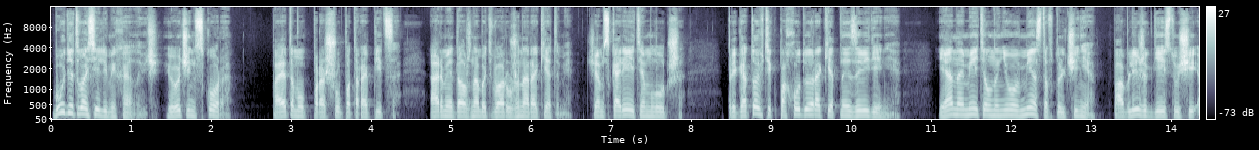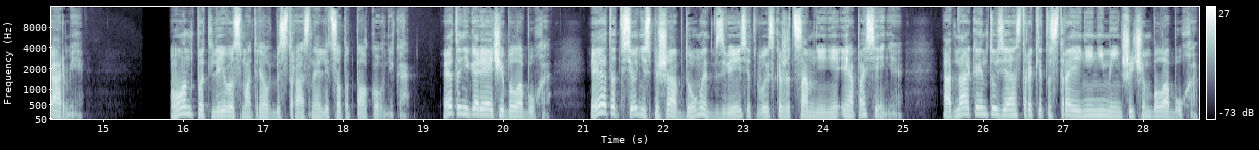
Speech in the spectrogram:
«Будет, Василий Михайлович, и очень скоро. Поэтому прошу поторопиться». Армия должна быть вооружена ракетами. Чем скорее, тем лучше. Приготовьте к походу ракетное заведение. Я наметил на него место в Тульчине. поближе к действующей армии. Он пытливо смотрел в бесстрастное лицо подполковника. Это не горячий балабуха. Этот все не спеша обдумает, взвесит, выскажет сомнения и опасения. Однако энтузиаст ракетостроения не меньше, чем балабуха.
